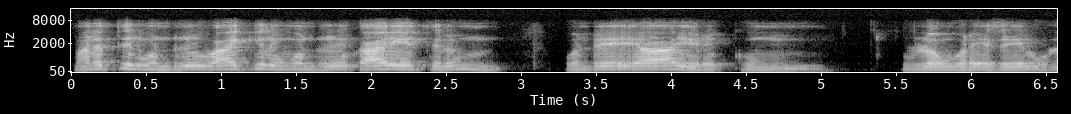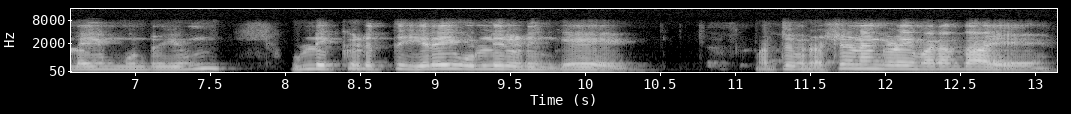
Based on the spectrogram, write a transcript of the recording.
மனத்தில் ஒன்று வாக்கிலும் ஒன்று காரியத்திலும் ஒன்றேயா இருக்கும் உள்ளம் ஒரே செயல் உள்ளையும் ஒன்றையும் உள்ளுக்கெடுத்து இறை உள்ளிருடுங்கே மற்றும் லட்சணங்களை மறந்தாயே.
